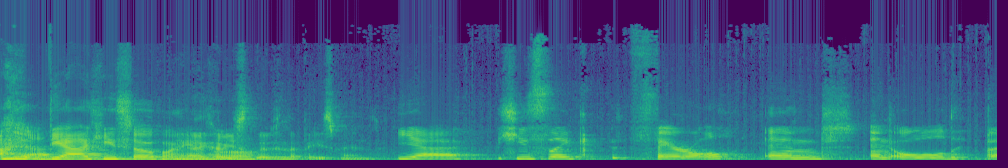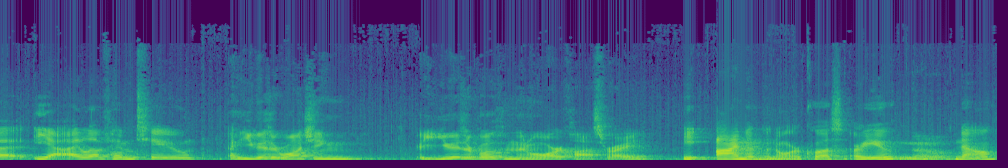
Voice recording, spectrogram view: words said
Yeah, Yeah. yeah he's so funny. I like as how he just lives in the basement. Yeah, he's like feral and and old, but yeah, I love him too. And you guys are watching. You guys are both in the noir class, right? I'm in the Nora class. Are you? No. No.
